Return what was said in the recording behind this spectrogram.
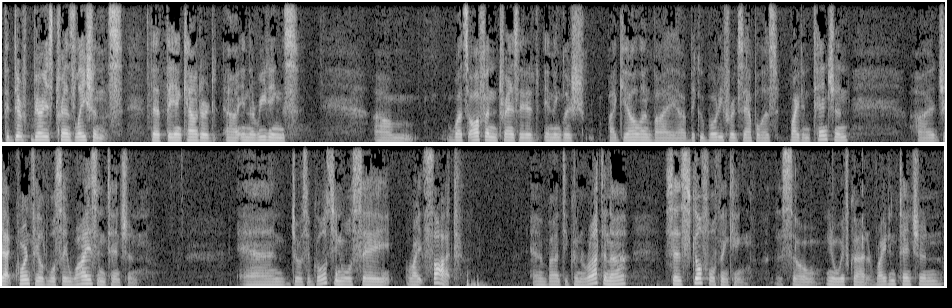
the diff- various translations that they encountered uh, in the readings. Um, what's often translated in English by Gil and by uh, Bhikkhu Bodhi, for example, as right intention uh, Jack Kornfield will say wise intention. And Joseph Goldstein will say right thought. And Bhante Gunaratana says skillful thinking. So, you know, we've got right intention,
